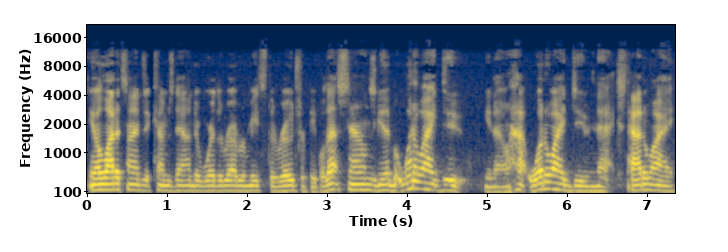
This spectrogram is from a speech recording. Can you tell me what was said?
you know, a lot of times it comes down to where the rubber meets the road for people. That sounds good, but what do I do? You know, how, what do I do next? How do I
